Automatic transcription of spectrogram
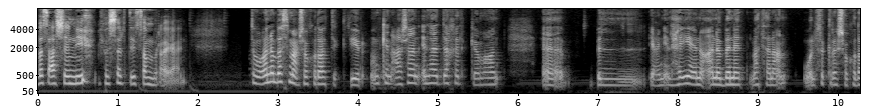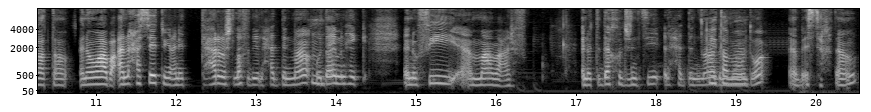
بس عشاني فشرتي سمرة يعني. تو أنا بسمع شوكولاتة كثير ممكن عشان إلها دخل كمان آه، بال يعني الهيئة إنه أنا بنت مثلا والفكرة شوكولاتة أنا ما أنا حسيته يعني تحرش لفظي لحد ما ودائما هيك إنه في آه، ما بعرف إنه تدخل جنسي لحد ما بالموضوع آه، باستخدام.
